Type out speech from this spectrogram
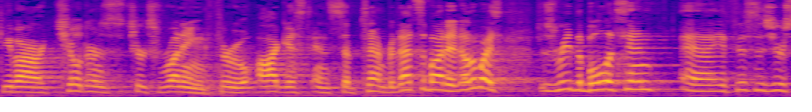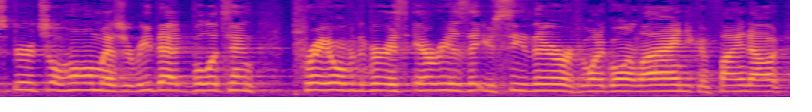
keep our children's church running through August and September. That's about it. Otherwise, just read the bulletin. Uh, if this is your spiritual home, as you read that bulletin, pray over the various areas that you see there. Or if you want to go online, you can find out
